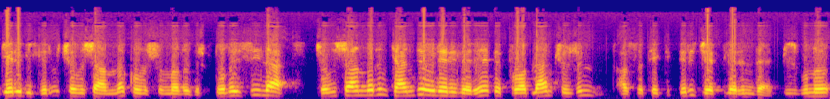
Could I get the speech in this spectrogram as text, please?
geri bildirimi çalışanla konuşulmalıdır. Dolayısıyla çalışanların kendi önerileri ve problem çözüm aslında teknikleri ceplerinde. Biz bunu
